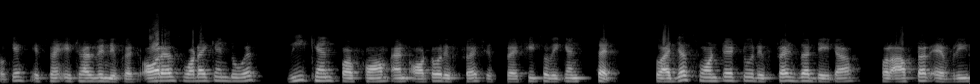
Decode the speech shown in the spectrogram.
Okay, it's, it has been refreshed. Or else what I can do is we can perform an auto refresh spreadsheet so we can set so I just wanted to refresh the data for after every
